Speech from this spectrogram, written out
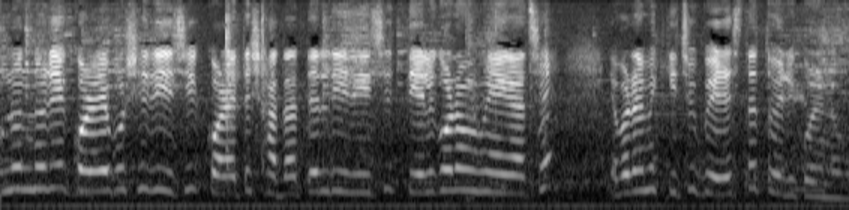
উনুন ধরিয়ে কড়াই বসিয়ে দিয়েছি। কড়াইতে সাদা তেল দিয়ে দিয়েছি। তেল গরম হয়ে গেছে। এবার আমি কিছু বেরেস্তা তৈরি করে নেব।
